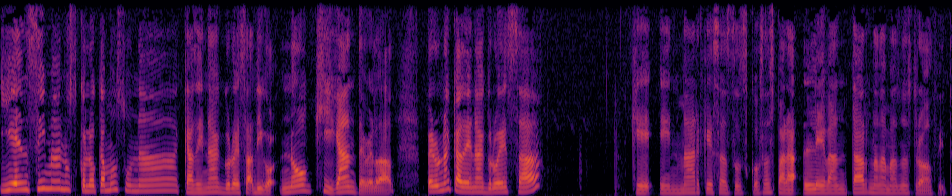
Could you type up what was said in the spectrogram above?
Y encima nos colocamos una cadena gruesa, digo, no gigante, ¿verdad? Pero una cadena gruesa que enmarque esas dos cosas para levantar nada más nuestro outfit.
